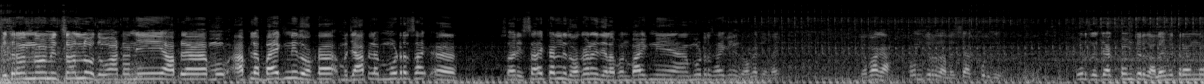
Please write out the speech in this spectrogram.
मित्रांनो मी चाललो होतो वाटाने आपल्या मो आपल्या बाईकने धोका म्हणजे आपल्या मोटरसायकल सॉरी सायकलने धोका नाही दिला पण बाईकने मोटरसायकलने धोका दिला हे बघा पंक्चर झालं जॅक पुढचं. पुढचं जॅक पंक्चर झालं. मित्रांनो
